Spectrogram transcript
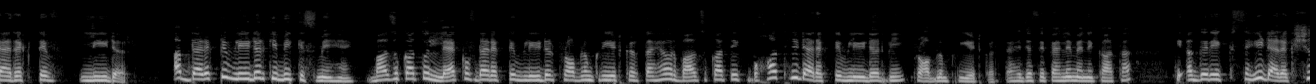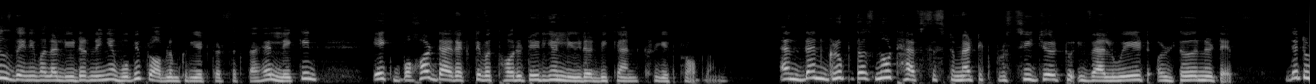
directive leader اب ڈائریکٹو لیڈر کی بھی قسمیں ہیں بعض اوقات تو lack of directive leader problem create کرتا ہے اور بعض اوقات ایک بہت ہی ڈائریکٹو لیڈر بھی پرابلم کریٹ کرتا ہے جیسے پہلے میں نے کہا تھا کہ اگر ایک صحیح ڈائریکشن دینے والا لیڈر نہیں ہے وہ بھی پرابلم کریٹ کر سکتا ہے لیکن ایک بہت ڈائریکٹو اتارٹیرین لیڈر بھی can create problem and then group does not have systematic procedure to evaluate alternative they do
